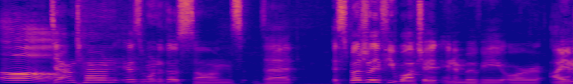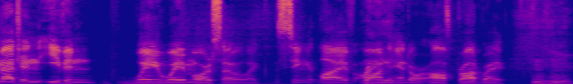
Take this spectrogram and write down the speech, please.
Oh, Downtown is one of those songs that, especially if you watch it in a movie, or I imagine even way, way more so, like seeing it live on Right. and or off Broadway. Mhm.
